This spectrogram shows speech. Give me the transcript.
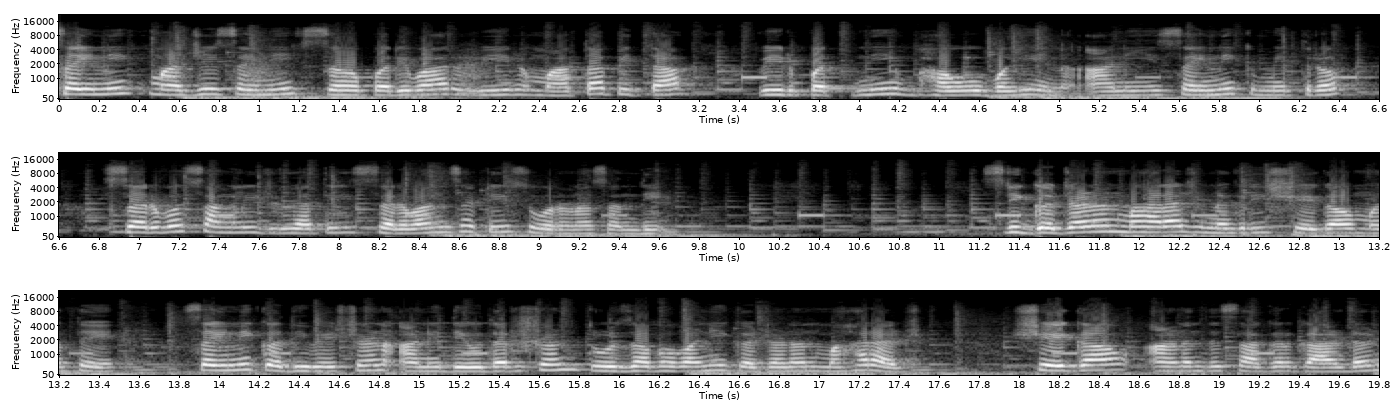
सैनिक माजी सैनिक सहपरिवार वीर माता पिता वीर पत्नी भाऊ बहीण आणि सैनिक मित्र सर्व सांगली जिल्ह्यातील सर्वांसाठी सुवर्ण संधी श्री गजानन महाराज नगरी शेगावमध्ये सैनिक अधिवेशन आणि देवदर्शन तुळजाभवानी गजानन महाराज शेगाव आनंदसागर गार्डन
